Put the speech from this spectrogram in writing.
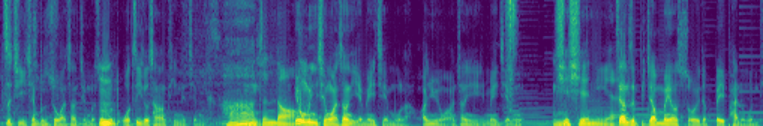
自己以前不是做晚上节目的时候，我自己都常常听你的节目啊，真的，哦因为我们以前晚上也没节目了，环宇晚上也没节目。谢谢你，这样子比较没有所谓的背叛的问题。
